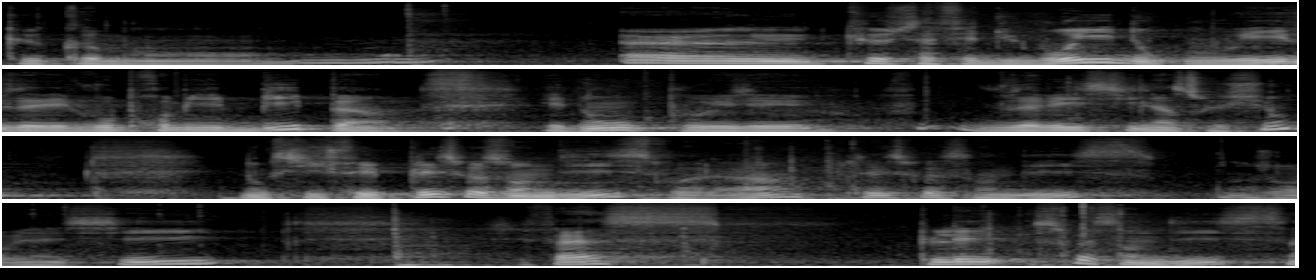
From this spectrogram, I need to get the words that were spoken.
que comment euh, que ça fait du bruit, donc vous voyez, vous avez vos premiers bips, et donc vous, vous avez ici l'instruction. Donc si je fais play 70, voilà, play 70, je reviens ici, j'efface, play 70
